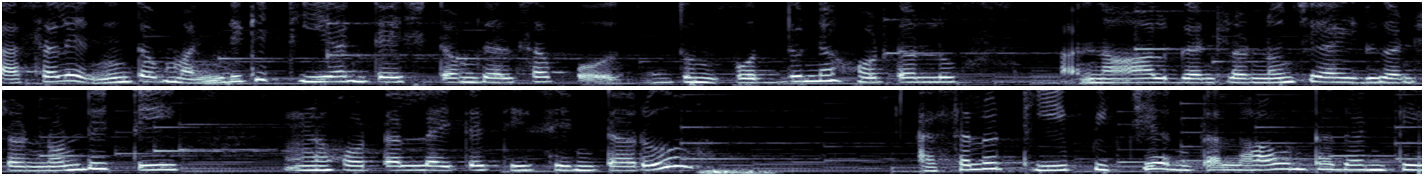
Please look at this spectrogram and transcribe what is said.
అసలు ఎంతమందికి టీ అంటే ఇష్టం తెలుసా? పొద్దున్న పొద్దున్నే హోటళ్ళు నాలుగు గంటల నుంచి ఐదు గంటల నుండి టీ హోటల్లో అయితే తీసింటారు. అసలు టీ పిచ్చి ఎంతలా ఉంటుందంటే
